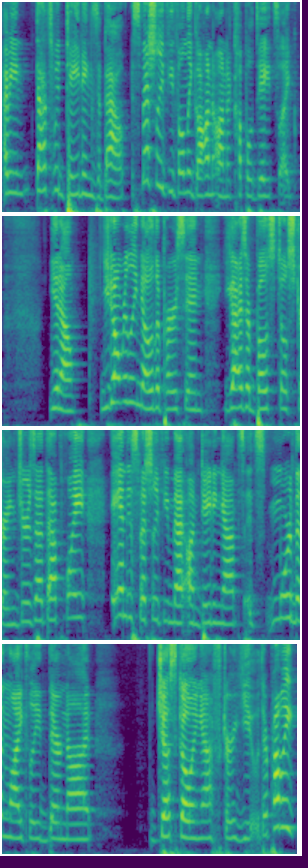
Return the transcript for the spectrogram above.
I mean, that's what dating's about, especially if you've only gone on a couple dates. Like, you know, you don't really know the person. You guys are both still strangers at that point. And especially if you met on dating apps, it's more than likely they're not just going after you. They're probably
